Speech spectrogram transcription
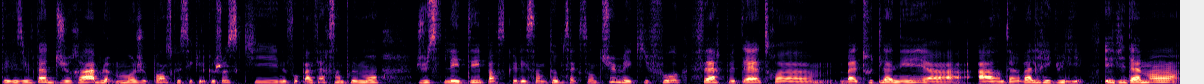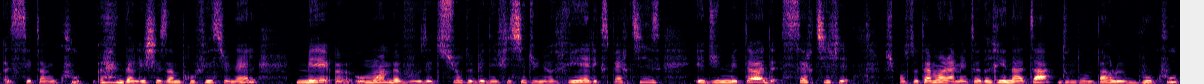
des résultats durables, moi je pense que c'est quelque chose qu'il ne faut pas faire simplement juste l'été parce que les symptômes s'accentuent, mais qu'il faut faire peut-être euh, bah, toute l'année, à, à intervalles réguliers. Évidemment, c'est un coût d'aller chez un professionnel, mais euh, au moins bah, vous êtes sûr de bénéficier d'une réelle expertise et d'une méthode certifiée. Je pense notamment à la méthode Renata, dont on parle beaucoup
